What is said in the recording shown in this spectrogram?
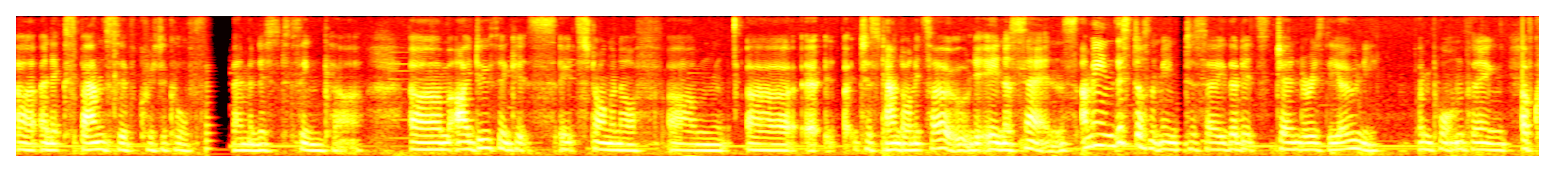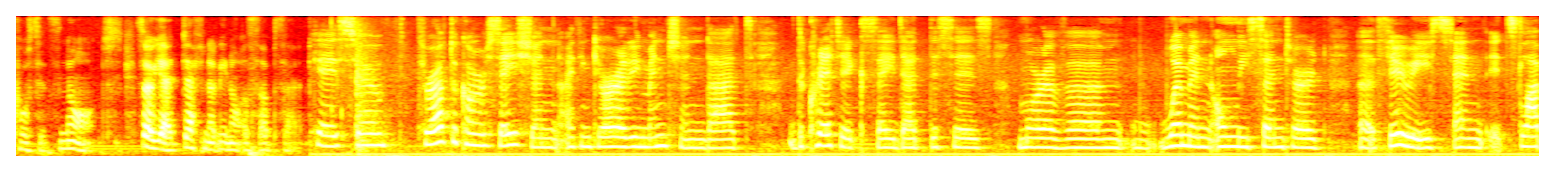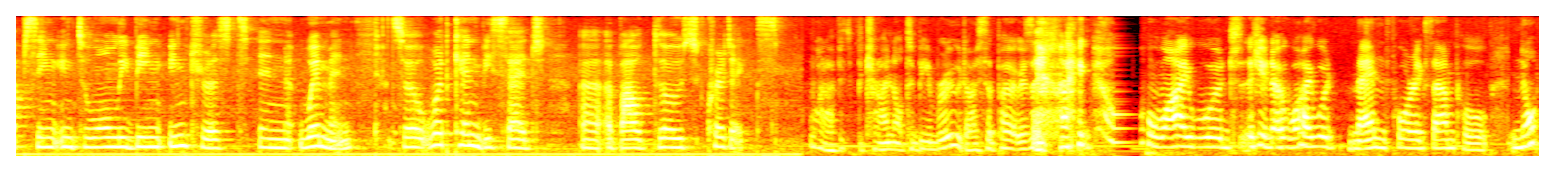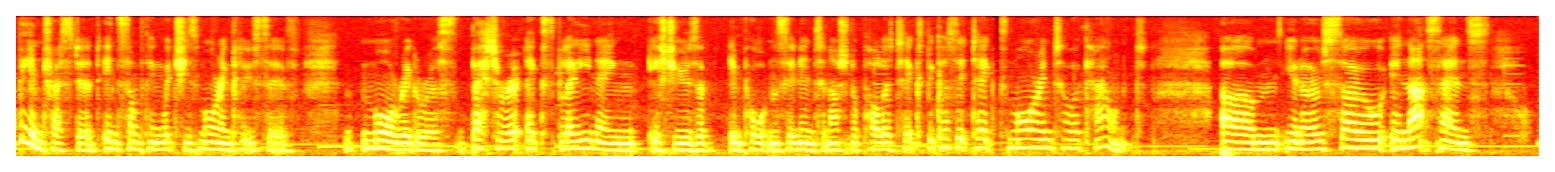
uh, an expansive critical feminist thinker. Um, I do think it's it's strong enough um, uh, to stand on its own in a sense. I mean, this doesn't mean to say that its gender is the only important thing. Of course, it's not. So, yeah, definitely not a subset. Okay, so throughout the conversation, I think you already mentioned that the critics say that this is more of a um, women only centered uh, theories and it's lapsing into only being interest in women. So, what can be said uh, about those critics? Well, I trying not to be rude, I suppose. like, why would you know? Why would men, for example, not be interested in something which is more inclusive, more rigorous, better at explaining issues of importance in international politics because it takes more into account. Um, you know, so in that sense,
